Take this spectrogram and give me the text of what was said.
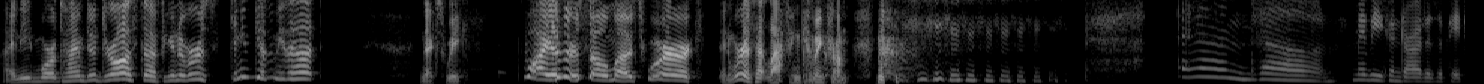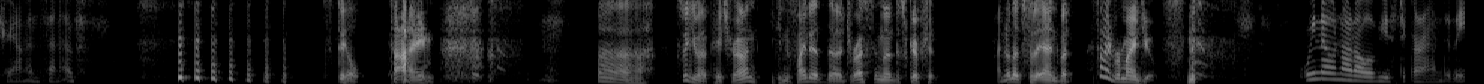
I need more time to draw stuff, universe. Can you give me that? Next week. Why is there so much work? And where is that laughing coming from? and uh, maybe you can draw it as a Patreon incentive. Still, time. Uh, speaking about Patreon, you can find it the address in the description. I know that's for the end, but I thought I'd remind you. We know not all of you stick around to the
